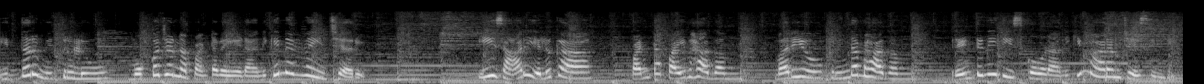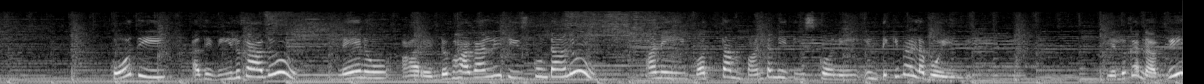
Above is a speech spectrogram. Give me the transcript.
ఇద్దరు మిత్రులు మొక్కజొన్న పంట వేయడానికి నిర్ణయించారు. ఈసారి ఎలుక పంట పైభాగం మరియు క్రింద భాగం రెంటినీ తీసుకోవడానికి మారం చేసింది. కోతి అది వీలు కాదు. నేను ఆ రెండు భాగాల్ని తీసుకుంటాను అని మొత్తం పంటని తీసుకొని ఇంటికి వెళ్ళబోయింది. ఎలుక నవ్వి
